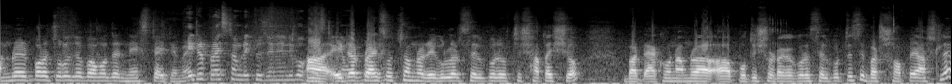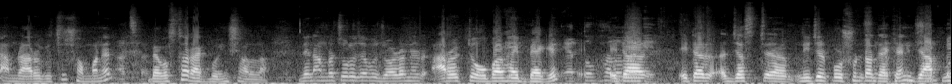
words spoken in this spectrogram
আমরা এরপরে চলে যাব আমাদের নেক্সট আইটেমে এটার প্রাইসটা আমরা একটু জেনে নিব। হ্যাঁ এটার প্রাইস হচ্ছে আমরা রেগুলার সেল করে হচ্ছে সাতাইশশো বাট এখন আমরা পঁচিশশো টাকা করে সেল করতেছি বাট শপে আসলে আমরা আরও কিছু সম্মানের আচ্ছা। ব্যবস্থা রাখব ইনশাআল্লাহ। দেন আমরা চলে যাব জর্ডানের আরও একটা ওভার হাই ব্যাগে এটা এটার জাস্ট নিচের পোর্শনটা দেখেন যে আপনি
